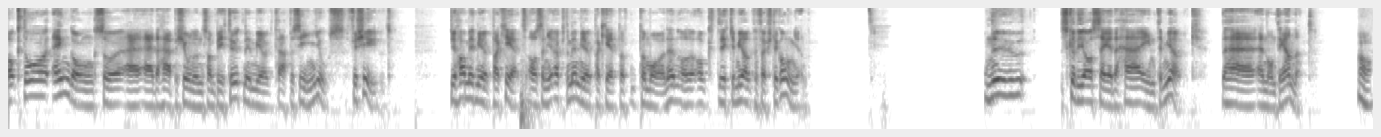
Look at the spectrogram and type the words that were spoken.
Och då en gång så är, är det här personen som byter ut min mjölk till apelsinjuice förkyld. Jag har mitt mjölkpaket och sen jag öppnar mitt mjölkpaket på, på morgonen och, och dricker mjölk för första gången. Nu skulle jag säga det här är inte mjölk. Det här är någonting annat. Ja.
